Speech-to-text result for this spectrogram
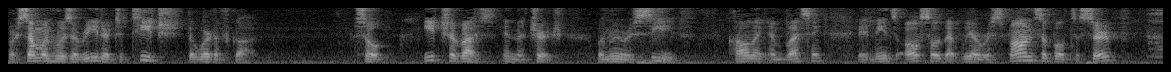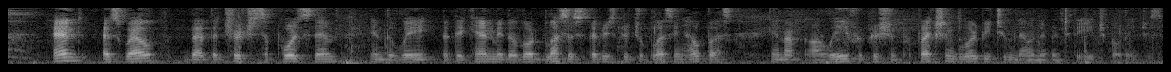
or someone who is a reader to teach the word of God. So each of us in the church, when we receive calling and blessing. It needs also that we are responsible to serve, and as well that the church supports them in the way that they can. May the Lord bless us with every spiritual blessing, help us in our, our way for Christian perfection. Glory be to him now and ever into the age of all ages.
